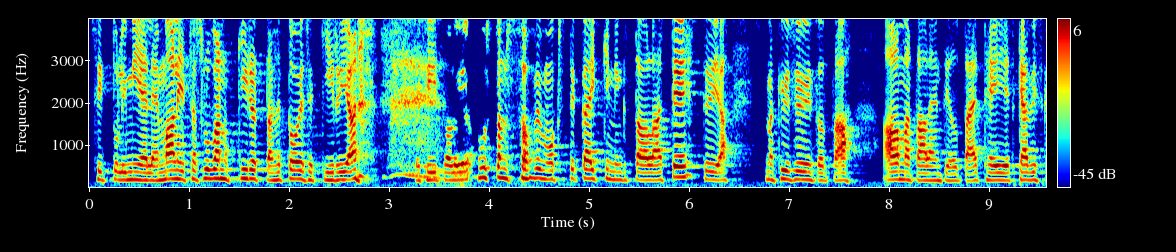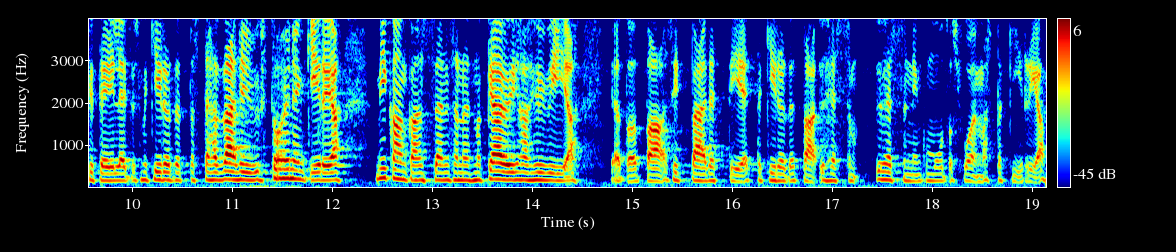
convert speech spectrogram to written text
sitten tuli mieleen, mä olin itse asiassa luvannut kirjoittaa se toisen kirjan, ja siitä oli jo kustannussopimukset ja kaikki niin tavallaan tehty, ja sitten mä kysyin tota, Alma Talentilta, että hei, että kävisikö teille, että jos me kirjoitettaisiin tähän väliin yksi toinen kirja Mikan kanssa, niin sanoin, että no käy ihan hyvin, ja, ja tota, sitten päätettiin, että kirjoitetaan yhdessä, yhdessä niin kuin muutosvoimasta kirja.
